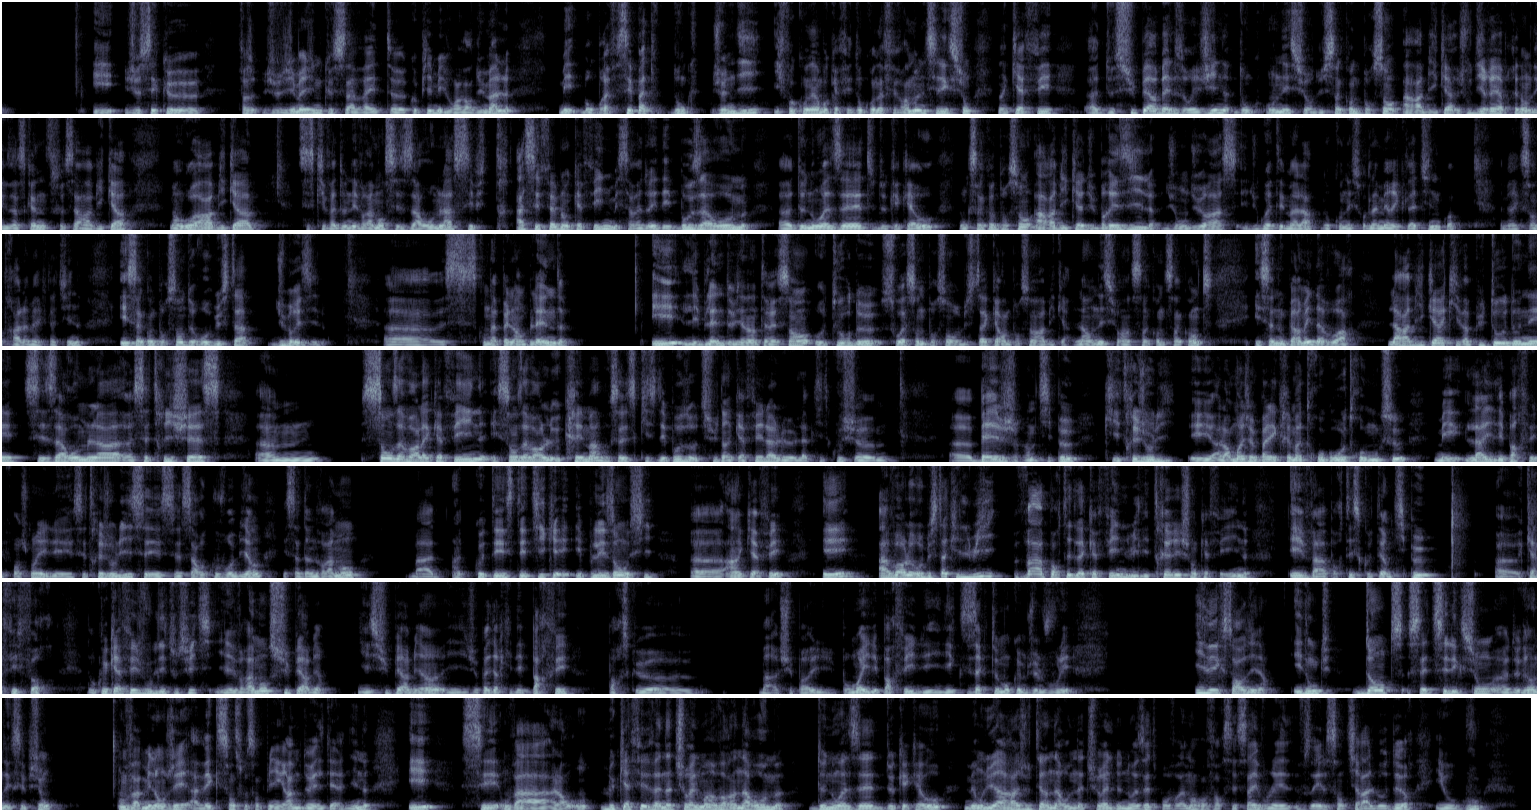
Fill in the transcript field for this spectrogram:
Et je sais que Enfin, j'imagine que ça va être euh, copié, mais ils vont avoir du mal. Mais bon, bref, c'est pas tout. Donc, je me dis, il faut qu'on ait un beau café. Donc, on a fait vraiment une sélection d'un café euh, de super belles origines. Donc, on est sur du 50% Arabica. Je vous dirai après dans le Dexascan ce que c'est Arabica. Mais en gros, Arabica, c'est ce qui va donner vraiment ces arômes-là. C'est assez faible en caféine, mais ça va donner des beaux arômes euh, de noisettes, de cacao. Donc 50% Arabica du Brésil, du Honduras et du Guatemala. Donc on est sur de l'Amérique latine, quoi. Amérique centrale, Amérique latine. Et 50% de Robusta du Brésil. Euh, c'est ce qu'on appelle un blend. Et les blends deviennent intéressants autour de 60% Robusta, 40% Arabica. Là, on est sur un 50-50. Et ça nous permet d'avoir l'arabica qui va plutôt donner ces arômes-là, euh, cette richesse, euh, sans avoir la caféine et sans avoir le créma, vous savez ce qui se dépose au-dessus d'un café, là, la petite couche euh, beige un petit peu, qui est très joli. Et alors moi j'aime pas les crémas trop gros, trop mousseux, mais là il est parfait, franchement il est, c'est très joli, c'est, ça recouvre bien, et ça donne vraiment bah, un côté esthétique et, plaisant aussi à un café. Et avoir le Robusta qui lui va apporter de la caféine, lui il est très riche en caféine, et va apporter ce côté un petit peu euh, café fort. Donc le café, je vous le dis tout de suite, il est vraiment super bien. Il est super bien, je veux pas dire qu'il est parfait, parce que, euh, bah je sais pas, pour moi il est parfait, il est, exactement comme je le voulais. il est extraordinaire. Et donc, dans cette sélection euh, de grains d'exception, on va mélanger avec 160 mg de L-théanine et c'est on va alors le café va naturellement avoir un arôme de noisette, de cacao, mais on lui a rajouté un arôme naturel de noisette pour vraiment renforcer ça et vous, allez, le sentir à l'odeur et au goût.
